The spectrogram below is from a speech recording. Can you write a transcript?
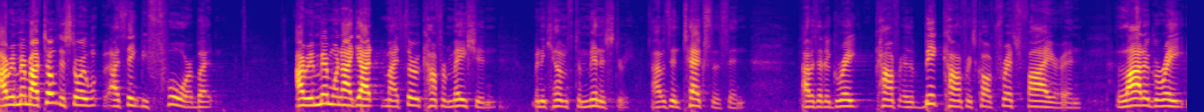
I remember, I've told this story, I think, before, but I remember when I got my third confirmation when it comes to ministry. I was in Texas and I was at a great conference, a big conference called Fresh Fire, and a lot of great,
